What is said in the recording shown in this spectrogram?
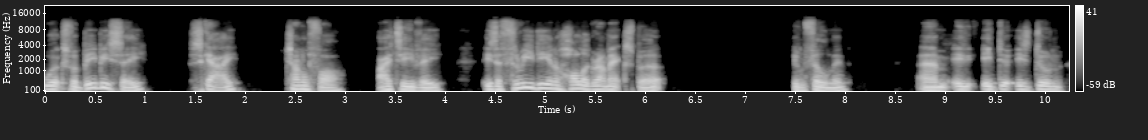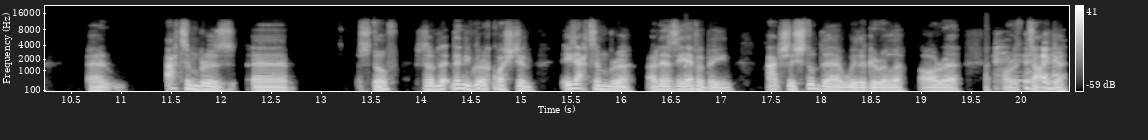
works for BBC, Sky, Channel Four, ITV. He's a 3D and hologram expert in filming. Um, he, he do, he's done uh, Attenborough's uh, stuff. So th- then you've got a question: Is Attenborough and has he ever been actually stood there with a gorilla or a or a tiger?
